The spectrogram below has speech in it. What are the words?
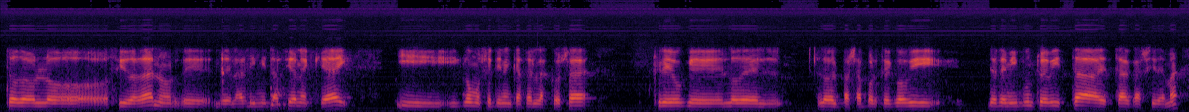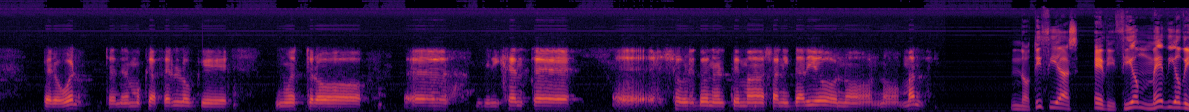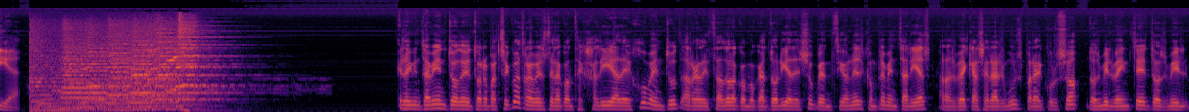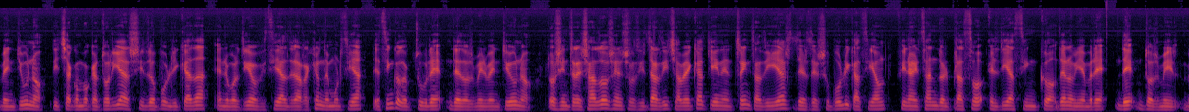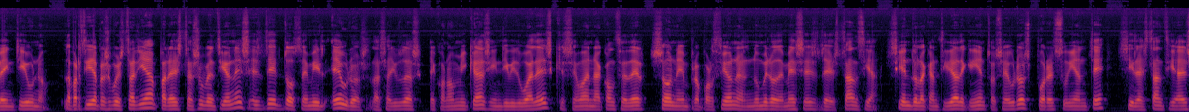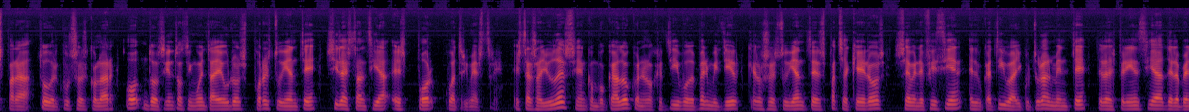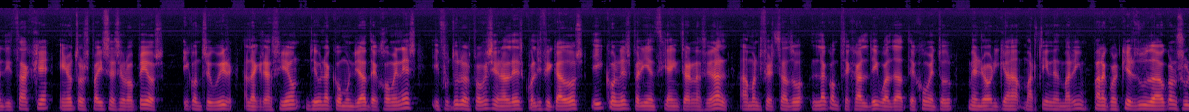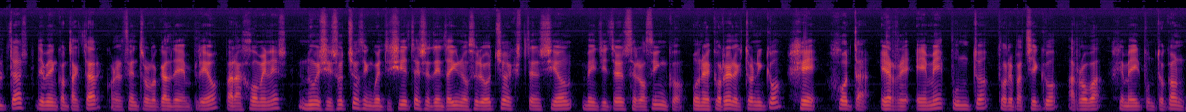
todos los ciudadanos de, las limitaciones que hay y, cómo se tienen que hacer las cosas, creo que lo del, lo del pasaporte COVID, desde mi punto de vista, está casi de más. Pero bueno, tendremos que hacer lo que nuestros eh, dirigentes, eh, sobre todo en el tema sanitario, nos no. Noticias, edición mediodía. El Ayuntamiento de Torre Pacheco, a través de la Concejalía de Juventud, ha realizado la convocatoria de subvenciones complementarias a las becas Erasmus para el curso 2020-2021. Dicha convocatoria ha sido publicada en el Boletín Oficial de la Región de Murcia el 5 de octubre de 2021. Los interesados en solicitar dicha beca tienen 30 días desde su publicación, finalizando el plazo el día 5 de noviembre de 2021. La partida presupuestaria para estas subvenciones es de 12.000 euros. Las ayudas económicas individuales que se van a conceder son en proporción al número de meses de estancia, siendo la cantidad de 500 euros por estudiante si la estancia es para todo el curso escolar o 250 euros por estudiante si la estancia es por cuatrimestre. Estas ayudas se han convocado con el objetivo de permitir que los estudiantes pachaqueros se beneficien educativa y culturalmente de la experiencia del aprendizaje en otros países europeos y contribuir a la creación de una comunidad de jóvenes y futuros profesionales cualificados y con experiencia internacional, ha manifestado la concejal de Igualdad de Juventud, Menórica Martínez Marín. Para cualquier duda o consultas deben contactar con el Centro Local de Empleo para Jóvenes 968 57 7108 extensión 2305 o en el correo electrónico gjrm.torrepacheco.gmail.com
